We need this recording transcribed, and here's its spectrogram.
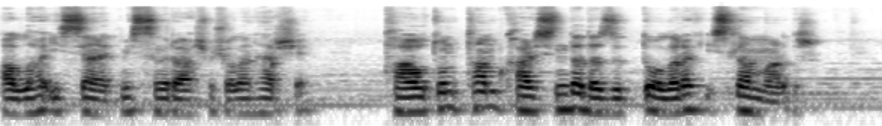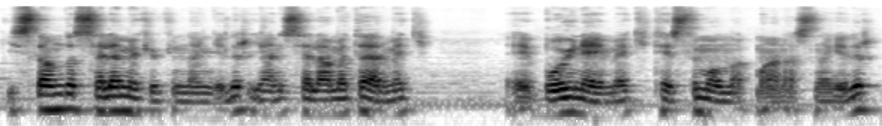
Allah'a isyan etmiş, sınırı aşmış olan her şey. Tağutun tam karşısında da zıttı olarak İslam vardır. İslam'da seleme kökünden gelir. Yani selamete ermek, e, boyun eğmek, teslim olmak manasına gelir.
